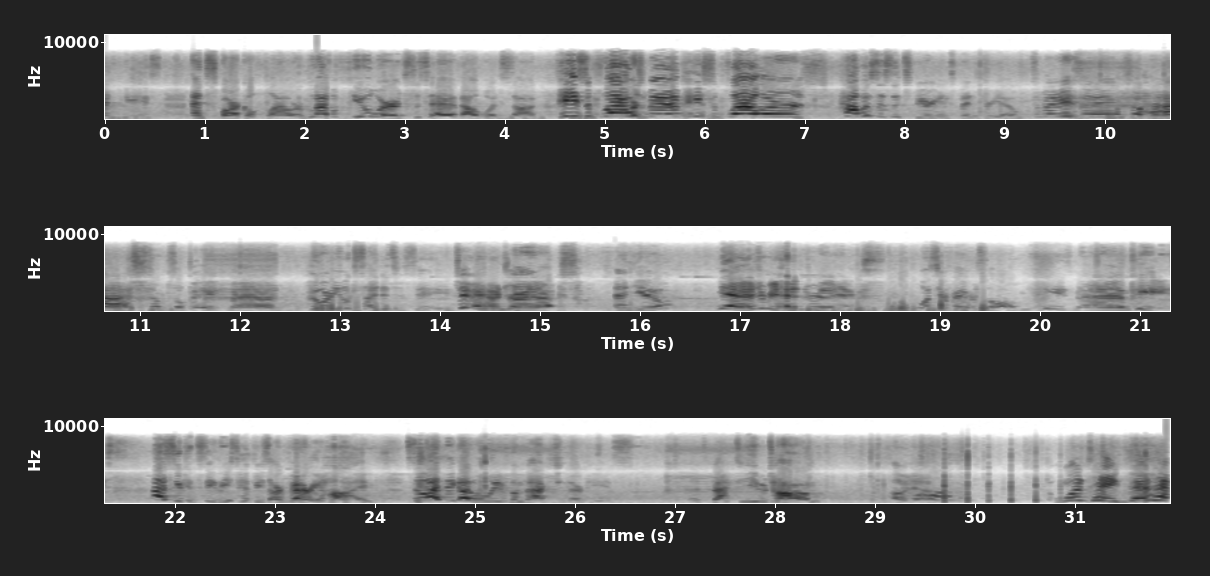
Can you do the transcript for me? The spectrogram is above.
Sunshine Peace, and Sparkle Flower, who have a few words to say about Woodstock. Peace and flowers, man! Peace and flowers! How has this experience been for you? It's amazing! I'm so hashed! I'm so baked, man! Who are you excited to see? Jimi Hendrix! And you? Yeah, Jimi Hendrix! What's your favorite song? Peace, man, peace! As you can see, these hippies are very high, so I think I will leave them back to their peace. It's back to you, Tom. Oh, yeah. One take, then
